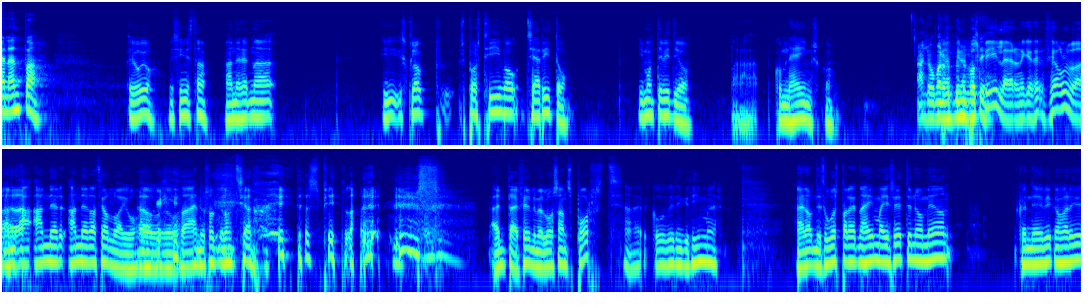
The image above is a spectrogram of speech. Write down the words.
menn enda? Jújú, jú, við sýnist það. Hann er hérna í Sklopp Sportivo Cerrito í Montevideo bara komin heim sko Það hljómar að spila, er hann ekki að þjálfa? Hann, hann, er, hann er að þjálfa, jú ja, okay. og, og það er svolítið langt síðan að heita að spila Endaði fyrir með Lausanne Sport það er góð verðingi tíma er. En átni, þú varst bara hérna heima í hrettunni á meðan hvernig vikan var því?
